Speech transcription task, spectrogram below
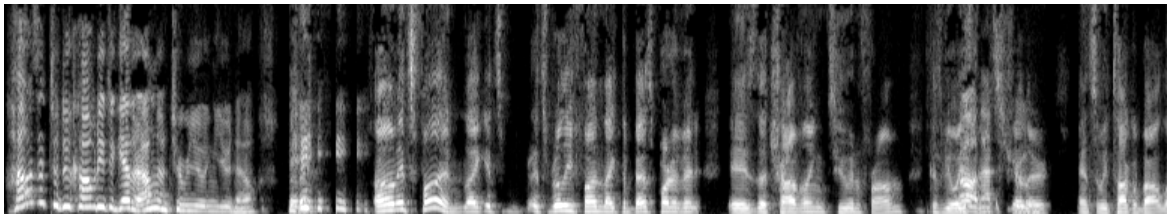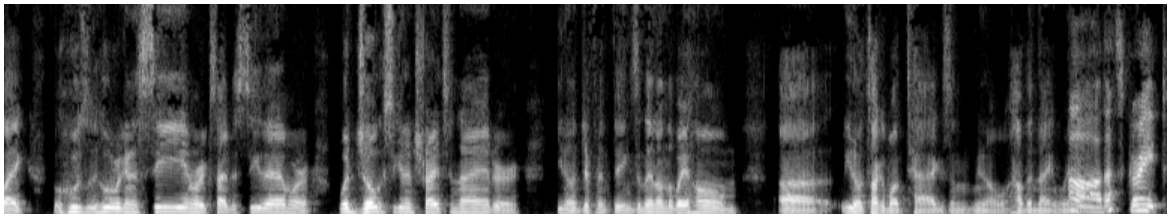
how is it to do comedy together? I'm interviewing you now. But, uh, um, it's fun. Like it's it's really fun. Like the best part of it is the traveling to and from because we always Oh, travel that's true. Together. And so we talk about like who's who we're gonna see, and we're excited to see them, or what jokes you're gonna try tonight, or you know different things. And then on the way home, uh, you know, talk about tags and you know how the night went. oh, that's great.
